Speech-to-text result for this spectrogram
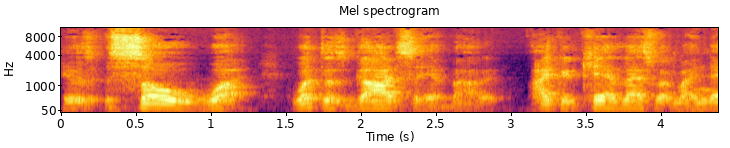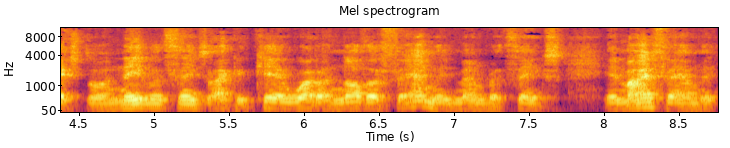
It was, so what? What does God say about it? I could care less what my next door neighbor thinks. I could care what another family member thinks in my family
